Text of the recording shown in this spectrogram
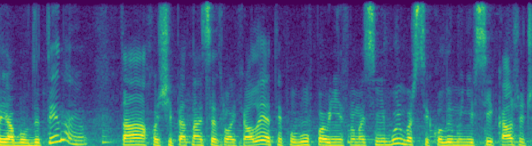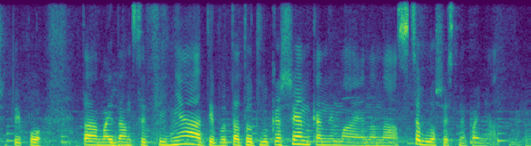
Я був дитиною, та хоч і 15 років, але я типу був в певній інформаційній бульбашці, коли мені всі кажуть, що типу, та майдан це фігня, типу, та тут Лукашенка немає на нас. Це було щось непонятне.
